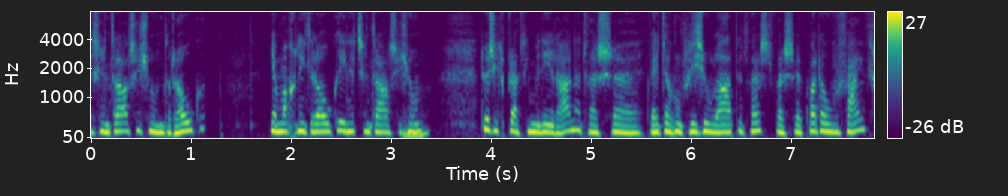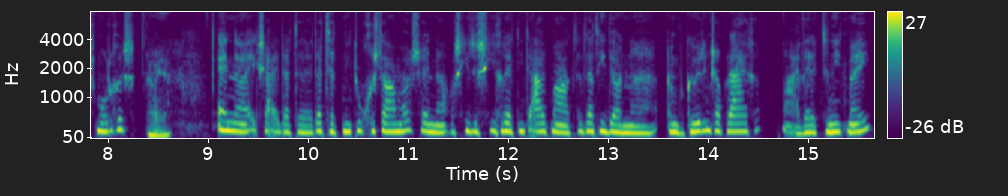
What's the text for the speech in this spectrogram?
Centraal Station te roken. Je mag niet roken in het Centraal Station. Mhm. Dus ik sprak die meneer aan. Het was, eh, ik weet ook nog precies hoe laat het was. Het was eh, kwart over vijf, s morgens. Oh ja. En eh, ik zei dat, dat het niet toegestaan was. En als hij de sigaret niet uitmaakte, dat hij dan een bekeuring zou krijgen. Nou, hij werkte niet mee.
